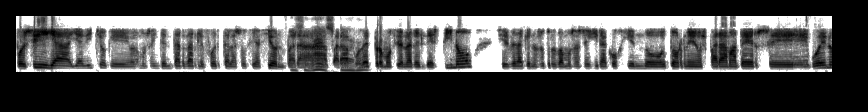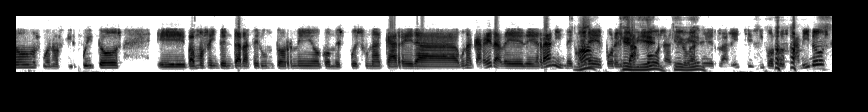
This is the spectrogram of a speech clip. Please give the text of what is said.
Pues sí, ya, ya he dicho que vamos a intentar darle fuerte a la asociación para, es, para claro. poder promocionar el destino. Si es verdad que nosotros vamos a seguir acogiendo torneos para amateurs eh, buenos, buenos circuitos. Eh, vamos a intentar hacer un torneo con después una carrera, una carrera de, de running, de Ah, correr por el campo, bien, o sea, que no va a ser la leche, sí por los caminos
